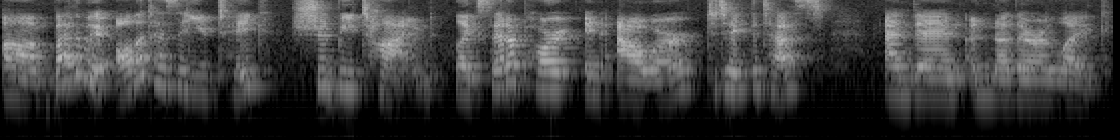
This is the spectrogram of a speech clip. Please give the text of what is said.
Um, by the way, all the tests that you take should be timed. Like set apart an hour to take the test and then another like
